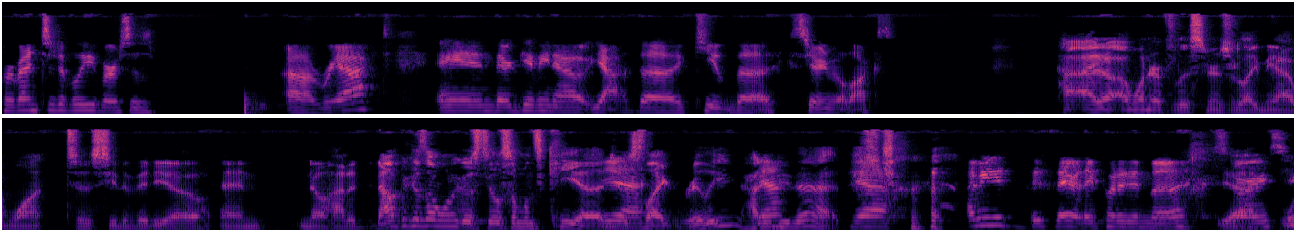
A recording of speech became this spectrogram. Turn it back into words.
preventatively versus uh, react. And they're giving out, yeah, the key, the steering wheel locks. I, I wonder if listeners are like me. I want to see the video and know how to. Not because I want to go steal someone's Kia. Yeah. Just like really, how Yeah. do you do that? Yeah. I mean, it, it's there. They put it in the Yeah, story. so you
